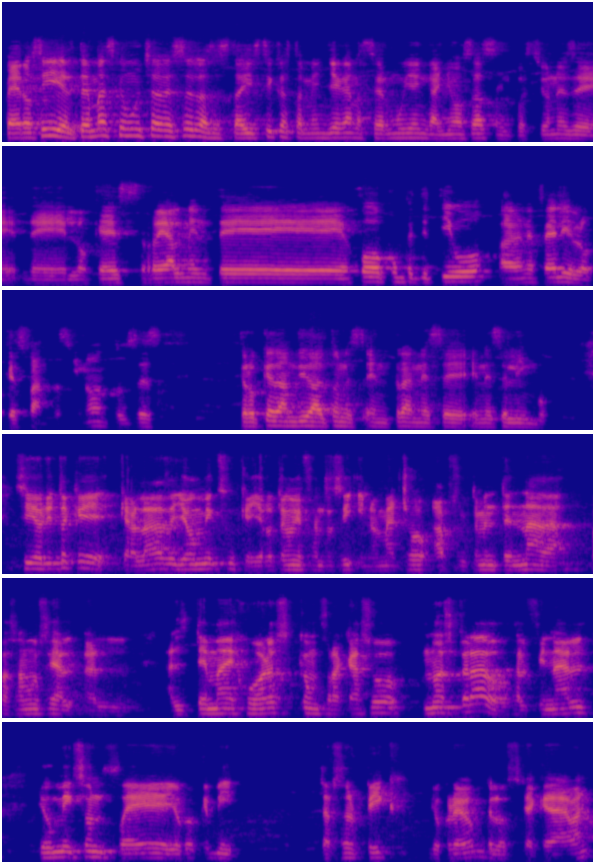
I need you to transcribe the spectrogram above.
Pero sí, el tema es que muchas veces las estadísticas también llegan a ser muy engañosas en cuestiones de, de lo que es realmente juego competitivo para NFL y lo que es fantasy, ¿no? Entonces, creo que Dandy Dalton entra en ese, en ese limbo. Sí, ahorita que, que hablabas de Joe Mixon, que ya lo tengo en mi fantasy y no me ha hecho absolutamente nada, pasamos al, al, al tema de jugadores con fracaso no esperado. Al final, Joe Mixon fue, yo creo que mi tercer pick, yo creo, de los que quedaban,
